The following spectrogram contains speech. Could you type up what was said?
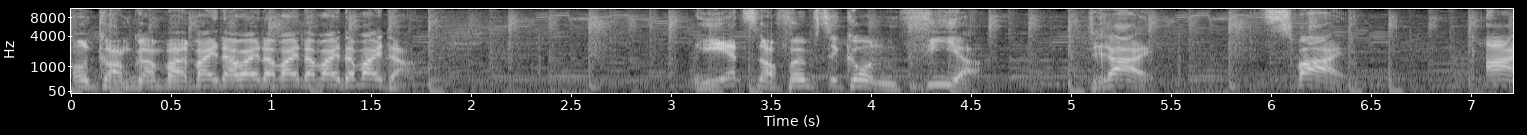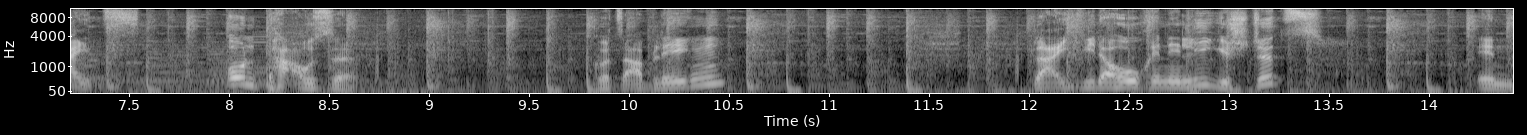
Und komm, komm, weiter, weiter, weiter, weiter, weiter. Jetzt noch 5 Sekunden. 4, 3, 2, 1 und Pause. Kurz ablegen. Gleich wieder hoch in den Liegestütz. In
